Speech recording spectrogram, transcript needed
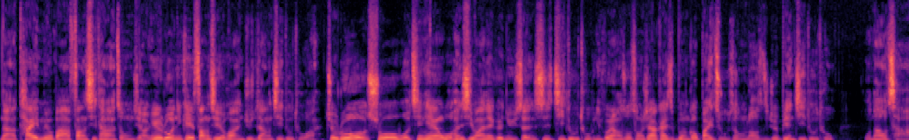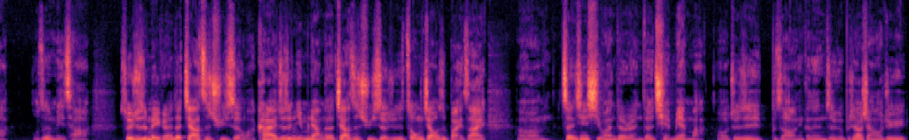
那他也没有办法放弃他的宗教，因为如果你可以放弃的话，你就当基督徒啊。就如果说我今天我很喜欢的一个女生是基督徒，你跟我讲说从现在开始不能够拜祖宗，老子就变基督徒，我哪有差？我真的没差。所以就是每个人的价值取舍嘛，看来就是你们两个的价值取舍，就是宗教是摆在呃真心喜欢的人的前面嘛。哦，就是不知道你可能这个比较想要去。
